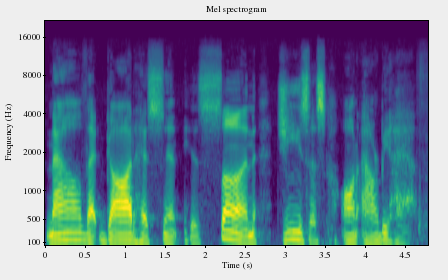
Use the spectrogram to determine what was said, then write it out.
now that God has sent His Son, Jesus, on our behalf.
